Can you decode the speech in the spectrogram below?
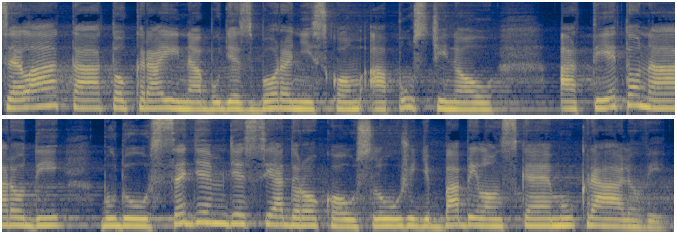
Celá táto krajina bude zboreniskom a pustinou a tieto národy budú 70 rokov slúžiť babylonskému kráľovi.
